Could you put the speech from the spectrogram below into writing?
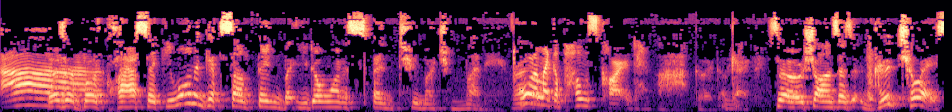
Ah. Those are both classic. You want to get something, but you don't want to spend too much money. Right? Or like a postcard. Ah, good. Okay. So Sean says, good choice.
